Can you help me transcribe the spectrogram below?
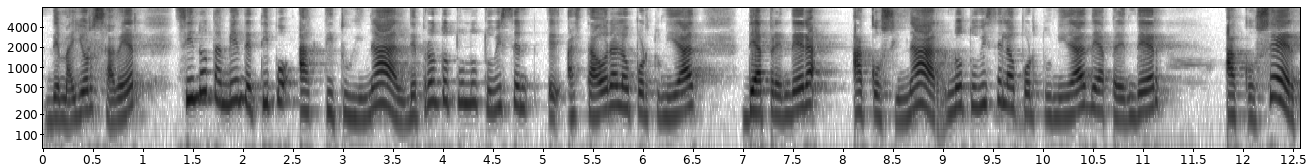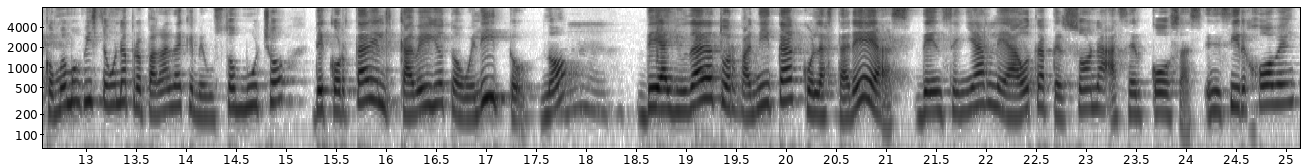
de mayor saber, sino también de tipo actitudinal. De pronto tú no tuviste eh, hasta ahora la oportunidad de aprender a, cocinar, no tuviste la oportunidad de aprender a coser, como hemos visto en una propaganda que me gustó mucho, de cortar el cabello a tu abuelito, ¿no? Mm. De ayudar a tu hermanita con las tareas, de enseñarle a otra persona a hacer cosas. Es decir, joven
